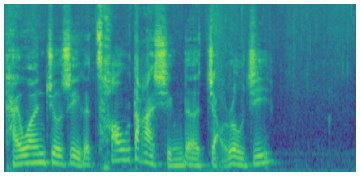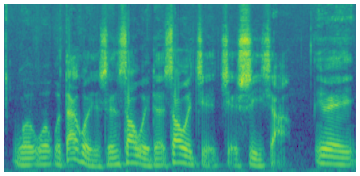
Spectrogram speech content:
台湾就是一个超大型的绞肉机，我我我待会儿也先稍微的稍微解解释一下，因为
